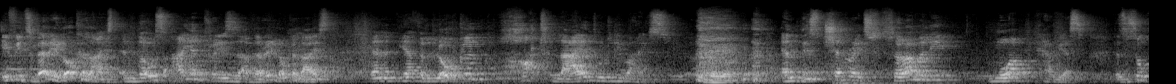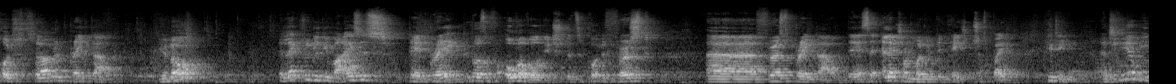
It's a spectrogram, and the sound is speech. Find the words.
if it's very localized, and those ion traces are very localized, then you have a local hot line through the device. and this generates thermally more carriers. There's a so-called thermal breakdown. You know, electrical devices, they break because of overvoltage. That's called the first, uh, first breakdown. There's an electron multiplication just by hitting. And here we,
